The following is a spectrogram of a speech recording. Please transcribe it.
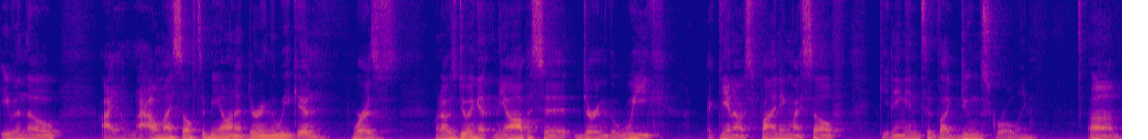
even though I allow myself to be on it during the weekend. Whereas when I was doing it in the opposite during the week, again I was finding myself getting into like doom scrolling. Um,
